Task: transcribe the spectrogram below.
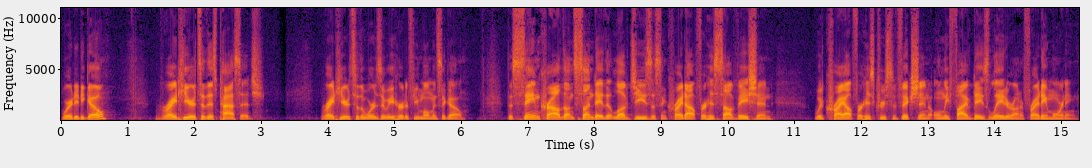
where did he go? Right here to this passage. Right here to the words that we heard a few moments ago. The same crowd on Sunday that loved Jesus and cried out for his salvation would cry out for his crucifixion only five days later on a Friday morning.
